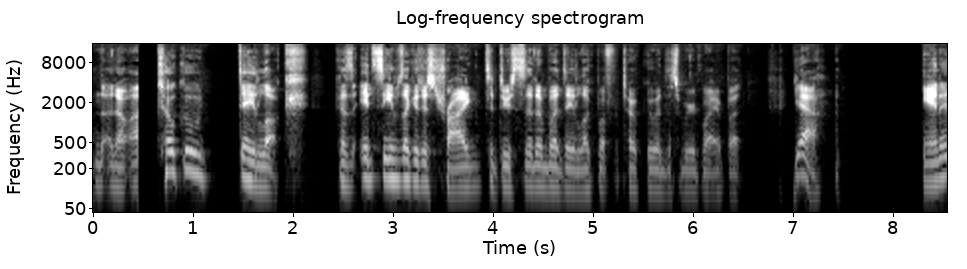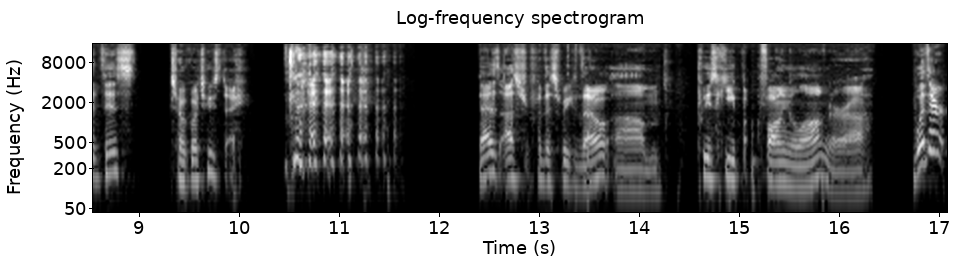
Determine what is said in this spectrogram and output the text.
No, no uh, Toku De Look. Because it seems like it's just trying to do cinéma du look, but for Toku in this weird way. But yeah. And it is Toko Tuesday. That is us for this week, though. Um, please keep following along, or uh, whether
